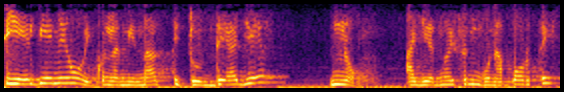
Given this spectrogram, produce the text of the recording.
Si él viene hoy con la misma actitud de ayer, no. Ayer no hizo ningún aporte,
